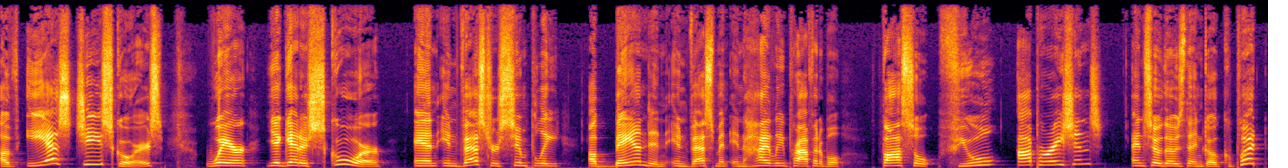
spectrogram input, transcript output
of ESG scores where you get a score and investors simply abandon investment in highly profitable fossil fuel operations. And so those then go kaput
